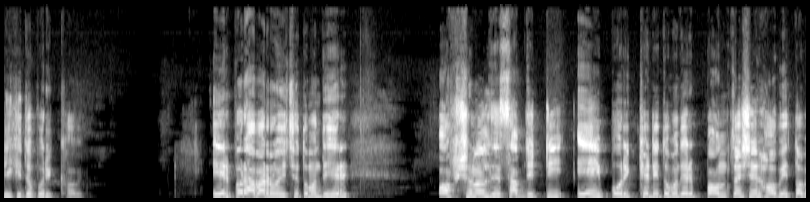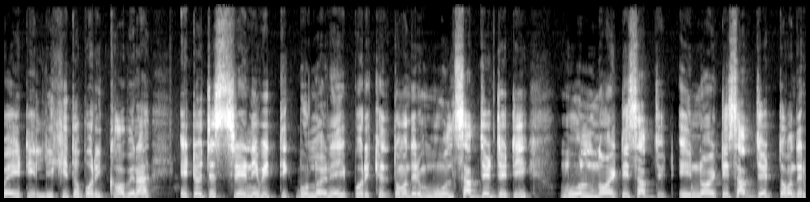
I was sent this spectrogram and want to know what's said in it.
লিখিত পরীক্ষা হবে। এরপর আবার রয়েছে তোমাদের অপশনাল যে সাবজেক্টটি এই পরীক্ষাটি তোমাদের পঞ্চাশের হবে, তবে এটি লিখিত পরীক্ষা হবে না। এটা হচ্ছে শ্রেণীভিত্তিক মূল্যায়ন। এই পরীক্ষাতে তোমাদের মূল সাবজেক্ট যেটি, মূল নয়টি সাবজেক্ট এই নয়টি সাবজেক্ট তোমাদের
